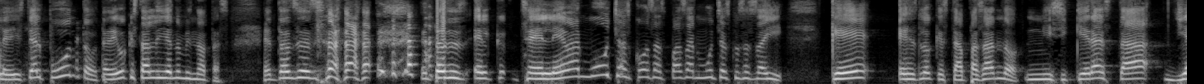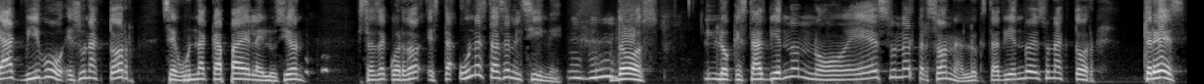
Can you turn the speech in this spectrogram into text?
le diste al punto. Te digo que estás leyendo mis notas. Entonces, entonces se elevan muchas cosas, pasan muchas cosas ahí. ¿Qué es lo que está pasando? Ni siquiera está Jack vivo, es un actor. Segunda capa de la ilusión. ¿Estás de acuerdo? Está, una, estás en el cine. Dos, lo que estás viendo no es una persona, lo que estás viendo es un actor. Tres,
